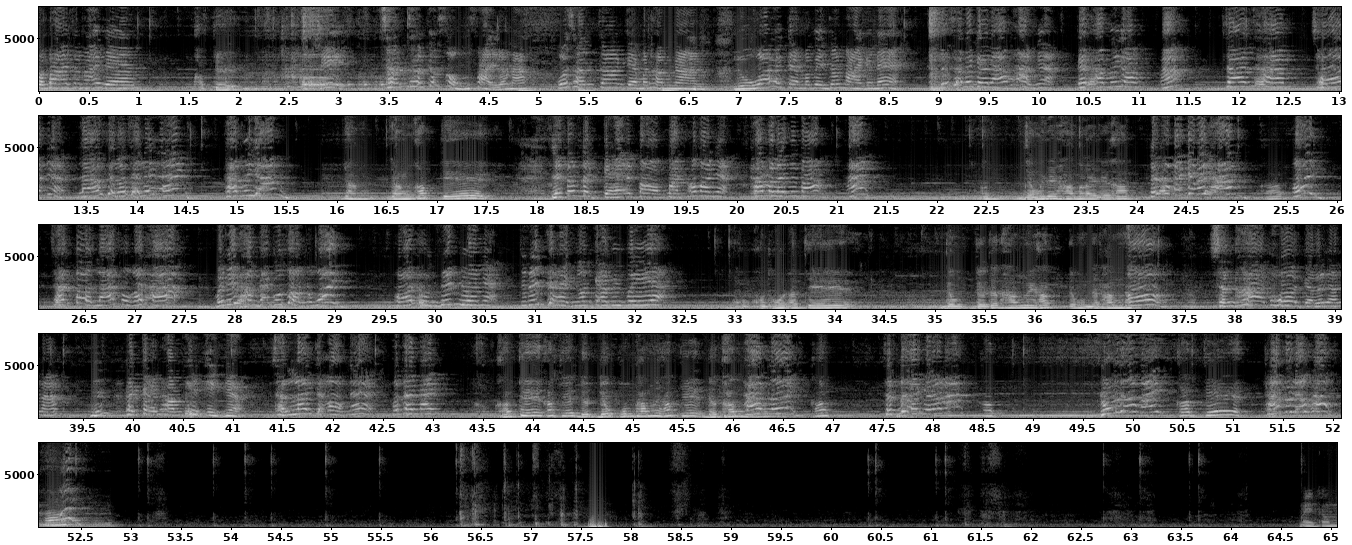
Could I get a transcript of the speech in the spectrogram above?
สบายจังไอ้แดง ครับเจ๊นี่ฉันฉันก็สงสัยแล้วนะ ว่าฉันจ้างแกมาทำงาน หรือว่าให้แกมาเป็นเจ้านายกันแน่แล้วฉันให้แกล้างผักเนี่ยแกทำหรือยังอะจานชามช้อนเนี่ยล้างเสร็จแล้วฉันเลยเองทำหรือยัง ยังยังครับเจ๊แล้วตั้งแต่แกตอกบัตรเข้ามาเนี่ยทำอะไรไปบ้างอะก็ยังไม่ได้ทำอะไรเลยครับ แล้วทำไมแกไม่ทครับำเฮ้ยฉันเปิดร้านหมูกระทะไม่ได้ทำการกุศลนะเว้ย พอถึงสิ้นเดือนเนี่ยจะได้แจกเงินแกฟรีๆอะขอขอโทษครับเจ๊เดี๋ยวเดี๋ยวจะทำเลยครับ เดี๋ยวผมจะทำคเอรับ อฉันฆ่าโทษแกไว้แล้วนะหึถ้าแกทำผิดอีกเนี่ย ฉันไล่จะออกแน่เข้าใจไหมครับเจ๊ครับเจ๊เดี๋ยวเดี๋ยวผมทำเลยครับเจ๊เดี๋ยวทำทำเลย ครับ ฉันเตือนแกแล้วนะครับ รู้เรื่องไหมครับเจ๊ทำไปแล้วเข้าครับ เฮ้ย ไม่ต้อ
